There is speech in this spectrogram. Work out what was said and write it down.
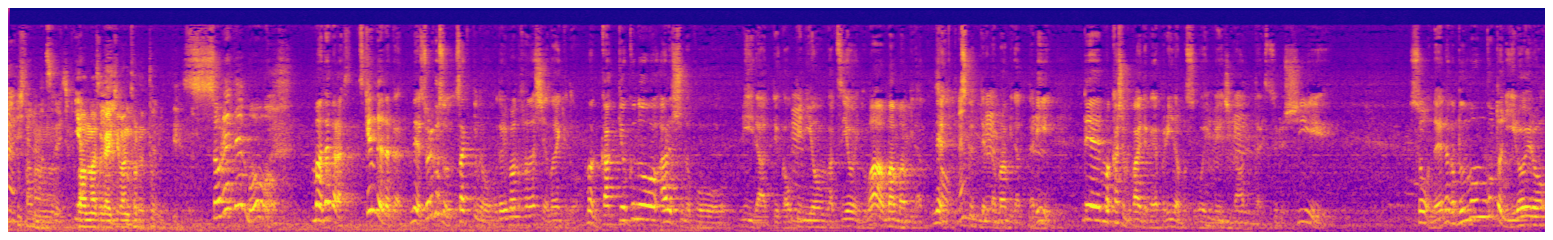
ないしてないバンマスが一番バンマスが一番取る取るっていうそれでもまあだからスキャンダルなんかねそれこそさっきの踊り場の話じゃないけど、まあ、楽曲のある種のこうリーダーっていうかオピニオンが強いのは、まあマミだね作ってるのはマミだったり、で、まあ、歌詞も書いてるからやっぱりリーダーもすごいイメージがあったりするし、そうねなんか部門ごとにいろいろ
